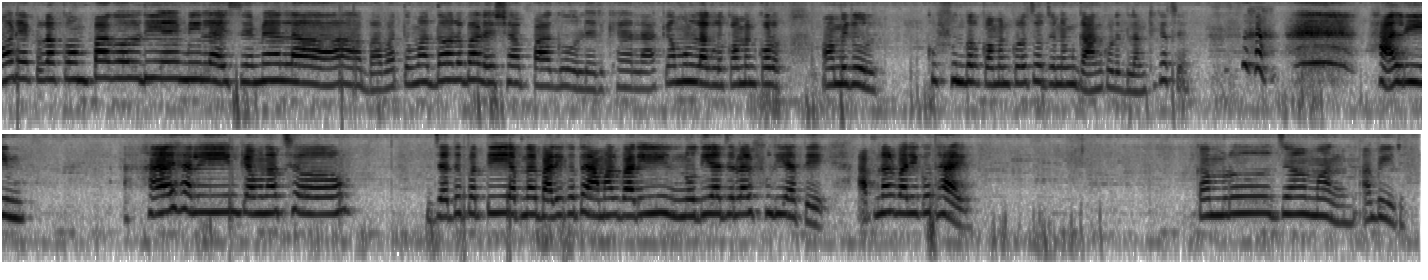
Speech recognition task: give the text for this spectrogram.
হরেক রকম পাগল দিয়ে মিলাইছে মেলা। বাবা, তোমার দরবারে সব পাগলের খেলা। কেমন লাগল কমেন্ট করো অমিরুল খুব সুন্দর কমেন্ট করেছে, ওর জন্য আমি গান করে দিলাম, ঠিক আছে? হালিম। হাই হালিম, কেমন আছো? যদুপতি আপনার বাড়ি কোথায়? আমার বাড়ি নদিয়া জেলার ফুলিয়াতে। আপনার বাড়ি কোথায়? কামরুজামান আবির।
